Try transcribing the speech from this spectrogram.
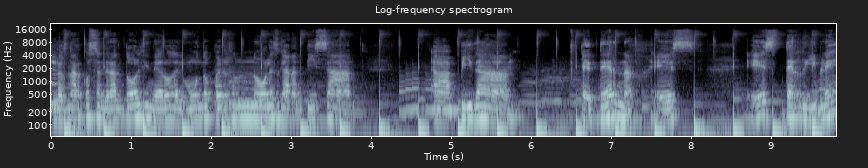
los narcos tendrán todo el dinero del mundo, pero eso no les garantiza ah, vida eterna, es, es terrible,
